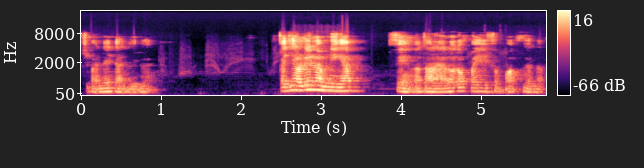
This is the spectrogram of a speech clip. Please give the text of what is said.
ชิบหายได้ด่านนี้ด้วยการที่เราเล่นลำนี้ครับ เสียงอัตรายเราต้องไปสปอร์ตเพื่อนครับ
